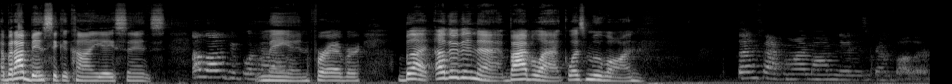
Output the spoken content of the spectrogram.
but I've been sick of Kanye since a lot of people have. man forever. But other than that, buy black. Let's move on. Fun fact: My mom knew his grandfather.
